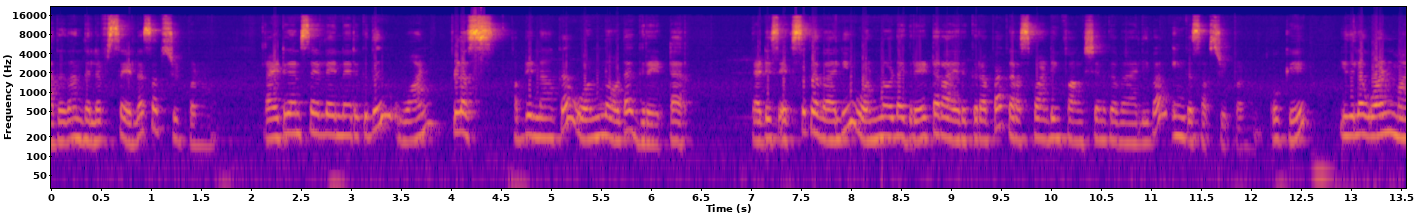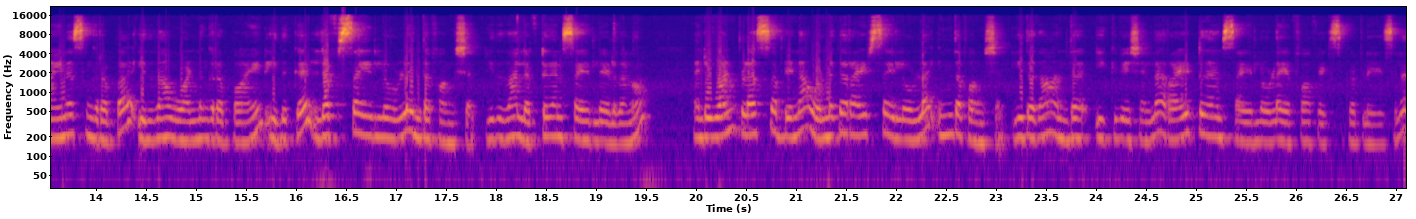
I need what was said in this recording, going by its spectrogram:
அதை தான் இந்த லெஃப்ட் சைடில் சப்ஸ்டியூட் பண்ணணும். ரைட் ஹேண்ட் சைடில் என்ன இருக்குது? ஒன் ப்ளஸ் அப்படின்னாக்க ஒன்னோட கிரேட்டர் தட் இஸ் எக்ஸுக்கு வேல்யூ ஒன்னோட கிரேட்டராக இருக்கிறப்ப கரஸ்பாண்டிங் ஃபங்க்ஷனுக்கு வேல்யூவை இங்கே சப்ஸ்டியூட் பண்ணணும். ஓகே இதில் ஒன் மைனஸ்ங்கிறப்ப இதுதான் ஒன்னுங்கிற பாயிண்ட் இதுக்கு லெஃப்ட் சைடில் உள்ள இந்த ஃபங்க்ஷன் இதுதான் லெஃப்ட் ஹேண்ட் சைடில் எழுதணும். அண்ட் ஒன் ப்ளஸ் அப்படின்னா ஒன்றுக்கு ரைட் சைடில் உள்ள இந்த ஃபங்க்ஷன் இதை தான் அந்த ஈக்குவேஷனில் ரைட் ஹேண்ட் சைடில் உள்ள எஃப் ஆஃப் எக்ஸுக்கு பிளேஸில்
